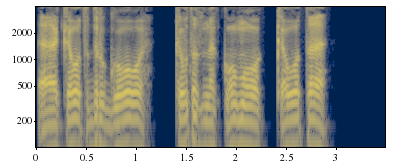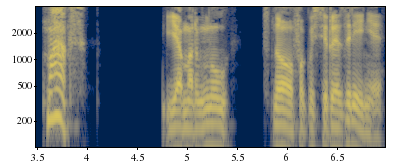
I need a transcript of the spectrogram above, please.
а кого-то другого, кого-то знакомого, кого-то... «Макс!» Я моргнул, снова фокусируя зрение,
